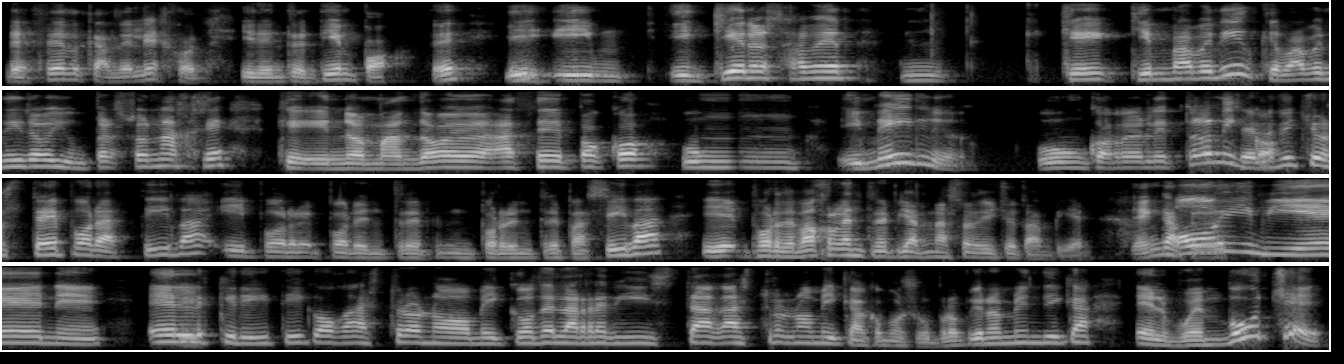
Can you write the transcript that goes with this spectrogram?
de cerca, de lejos y de entretiempo. ¿eh? Y, y- y quiero saber mm, que- quién va a venir, que va a venir hoy un personaje que nos mandó hace poco un email, un correo Se lo electrónico. he dicho usted por activa y por, por, entre, por entrepasiva y por debajo de la entrepierna se lo he dicho también. Venga, pero- Hoy viene el Sí. crítico gastronómico de la revista gastronómica, como su propio nombre indica, el buen buche.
